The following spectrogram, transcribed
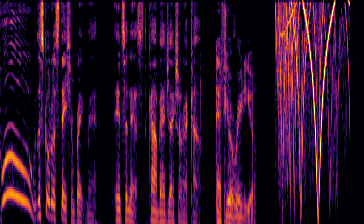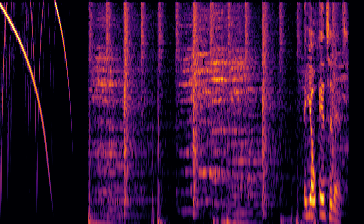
Whoo! Let's go to a station break, man. Internets, the combatjackshow.com. F your radio. Hey, yo, internets.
